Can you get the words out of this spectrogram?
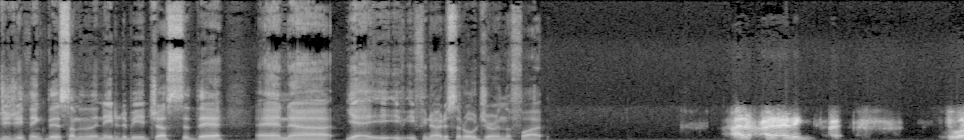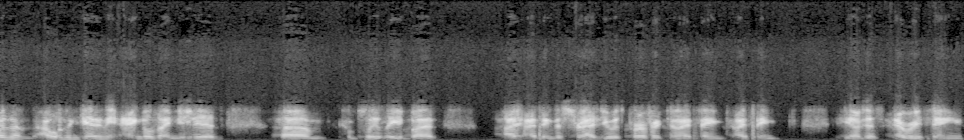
Did you think there's something that needed to be adjusted there? And uh, yeah, if, if you noticed at all during the fight. I, I, I think I, it wasn't. I wasn't getting the angles I needed um, completely, but I, I think the strategy was perfect, and I think I think you know just everything.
